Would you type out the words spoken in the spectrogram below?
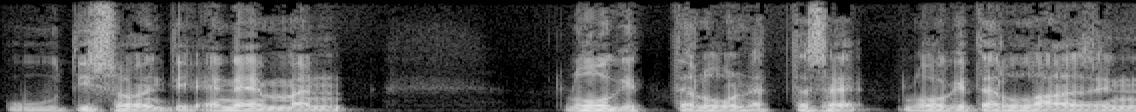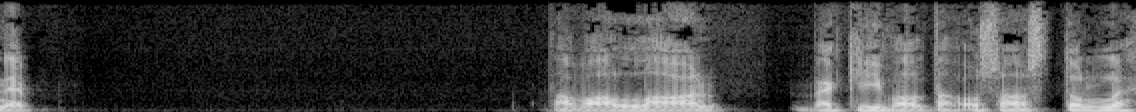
uutisointi enemmän luokitteluun, että se luokitellaan sinne tavallaan väkivaltaosastolle,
